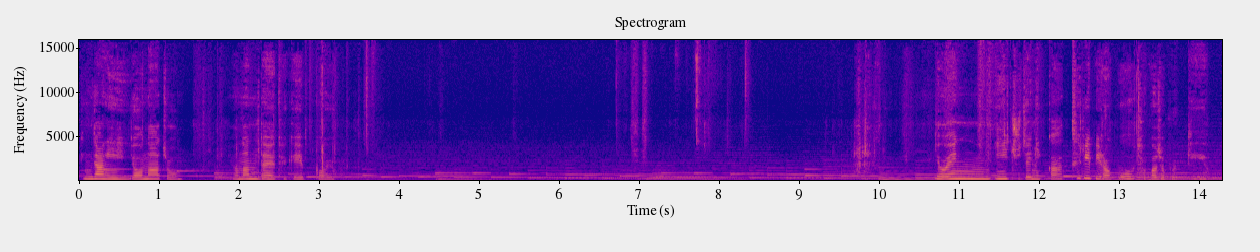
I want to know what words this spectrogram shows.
굉장히 연하죠. 연한데 되게 예뻐요. 여행이 주제니까 트립이라고 적어줘 볼게요.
